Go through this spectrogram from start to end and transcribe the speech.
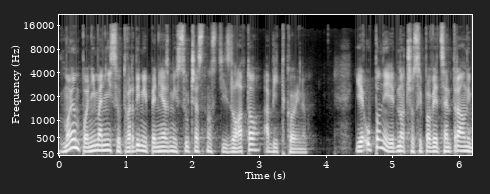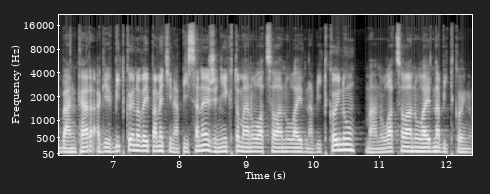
V mojom ponímaní sú tvrdými peniazmi v súčasnosti zlato a bitcoin. Je úplne jedno, čo si povie centrálny bankár, ak je v bitcoinovej pamäti napísané, že niekto má 0,01 bitcoinu, má 0,01 bitcoinu.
